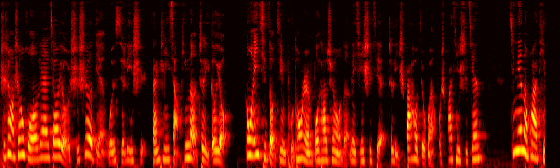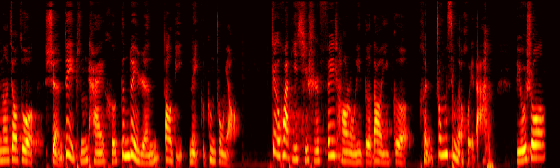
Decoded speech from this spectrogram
职场生活、恋爱交友、时事热点、文学历史，凡是你想听的，这里都有。跟我一起走进普通人波涛汹涌的内心世界。这里是八号酒馆，我是花信时间。今天的话题呢，叫做选对平台和跟对人，到底哪个更重要？这个话题其实非常容易得到一个很中性的回答，比如说，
